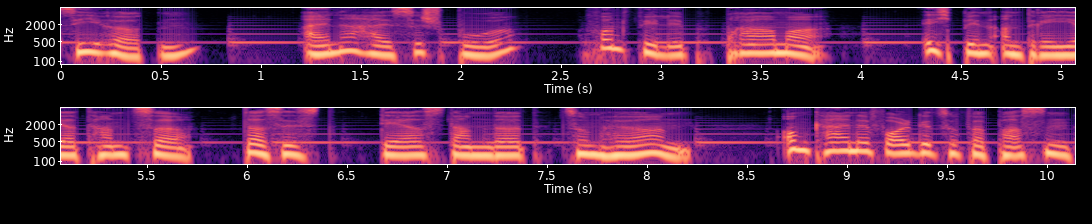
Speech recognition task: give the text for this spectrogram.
Sie hörten Eine heiße Spur von Philipp Bramer. Ich bin Andrea Tanzer. Das ist der Standard zum Hören. Um keine Folge zu verpassen,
